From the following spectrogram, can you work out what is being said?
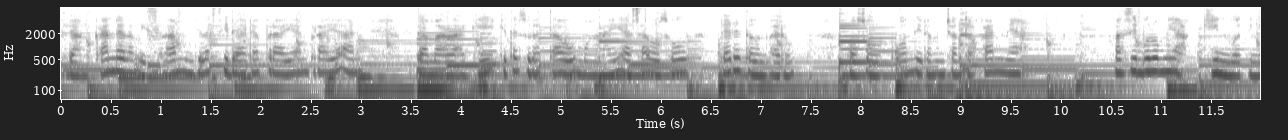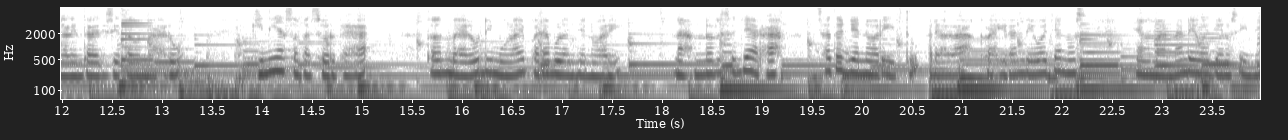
Sedangkan dalam Islam jelas tidak ada perayaan-perayaan. Ditambah lagi, kita sudah tahu mengenai asal-usul dari tahun baru. Rasul pun tidak mencontohkannya. Masih belum yakin buat tinggalin tradisi tahun baru? Gini ya sobat surga, Tahun baru dimulai pada bulan Januari. Nah, menurut sejarah, 1 Januari itu adalah kelahiran Dewa Janus, yang mana Dewa Janus ini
